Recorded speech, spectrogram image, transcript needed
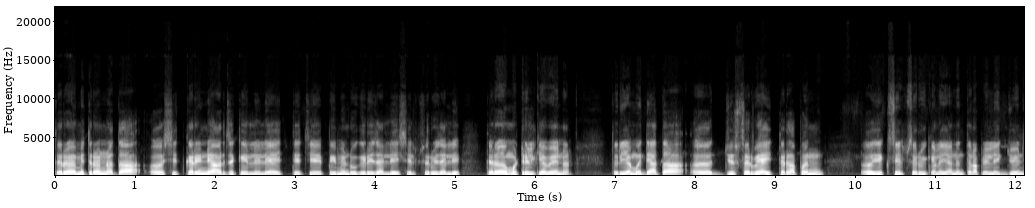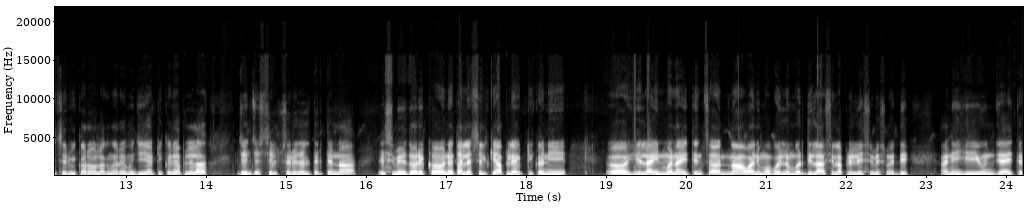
तर मित्रांनो आता शेतकऱ्यांनी अर्ज केलेले आहेत त्याचे पेमेंट वगैरे झाले सेल्फ सर्वे झाले तर मटेरियल केव्हा येणार? तर यामध्ये आता जे जो सर्वे आहे तर आपण एक सेल्फ सर्वे केला. यानंतर आपल्याला एक जॉईंट सर्वे करावा लागणार आहे. म्हणजे या ठिकाणी आपल्याला ज्यांचे सेल्फ सर्वे झाले तर त्यांना एस एम एसद्वारे कळवण्यात आले असेल की आपल्या ठिकाणी हे लाईनमन आहे. त्यांचं नाव आणि मोबाईल नंबर दिला असेल आपल्याला एस एम एसमध्ये आणि हे येऊन जे आहे तर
